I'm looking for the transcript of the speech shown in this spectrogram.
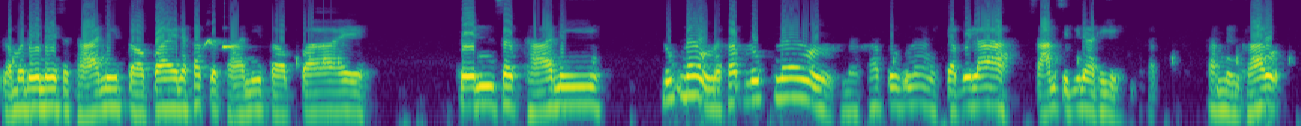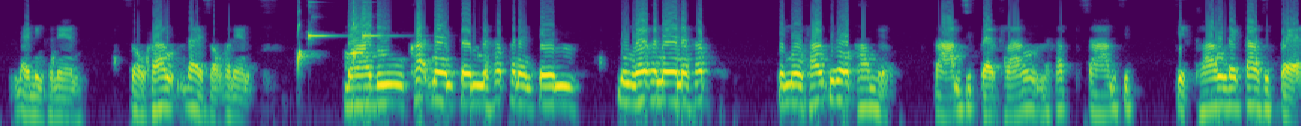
เรามาดูในสถานีต่อไปนะครับ สถานีต่อไป เป็นสถานี ลุกนั่งนะครับ ลุกนั่งนะครับลุกนั่งจับเวลาสามสิบวินาทีนะครับทำหนึ่งครั้งได้หนึ่งคะแนนสองครั้งได้สองคะแนน มาดูคะแนนเต็มนะครับ คะแนนเต็มหนึ่งร้อยคะแนนนะครับจำนวนครั้งที่ต้องทำเนี่ยสามสิบแปดครั้งนะครับสามสิบเจ็ดครั้งได้เก้าสิบแปด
